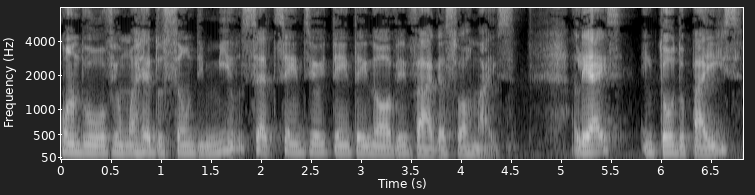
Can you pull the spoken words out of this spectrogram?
quando houve uma redução de 1.789 vagas formais. Aliás, em todo o país,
